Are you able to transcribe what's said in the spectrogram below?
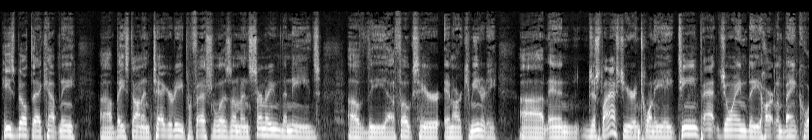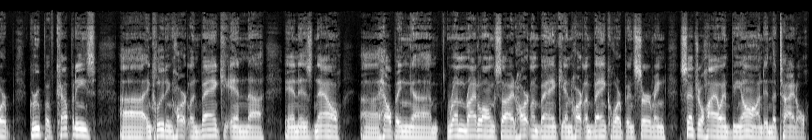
he's built that company uh, based on integrity, professionalism, and serving the needs of the uh, folks here in our community. Um, and just last year in 2018, Pat joined the Heartland Bancorp group of companies, uh, including Heartland Bank, and uh, and is now uh, helping um, run right alongside Heartland Bank and Heartland Bancorp and serving Central Ohio and beyond in the title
